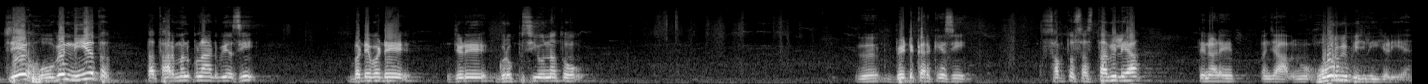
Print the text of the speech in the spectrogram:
ਜੇ ਹੋਵੇ ਨੀਅਤ, ਤਾਂ ਥਰਮਲ ਪਲਾਂਟ ਵੀ ਅਸੀਂ ਵੱਡੇ ਵੱਡੇ ਜਿਹੜੇ ਗਰੁੱਪ ਸੀ ਉਹਨਾਂ ਤੋਂ ਬਿੱਡ ਕਰਕੇ ਅਸੀਂ ਸਭ ਤੋਂ ਸਸਤਾ ਵੀ ਲਿਆ ਤੇ ਨਾਲੇ ਪੰਜਾਬ ਨੂੰ ਹੋਰ ਵੀ ਬਿਜਲੀ ਜਿਹੜੀ ਹੈ,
